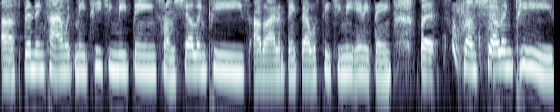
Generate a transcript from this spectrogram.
uh, spending time with me, teaching me things from shelling peas, although I didn't think that was teaching me anything, but from shelling peas,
